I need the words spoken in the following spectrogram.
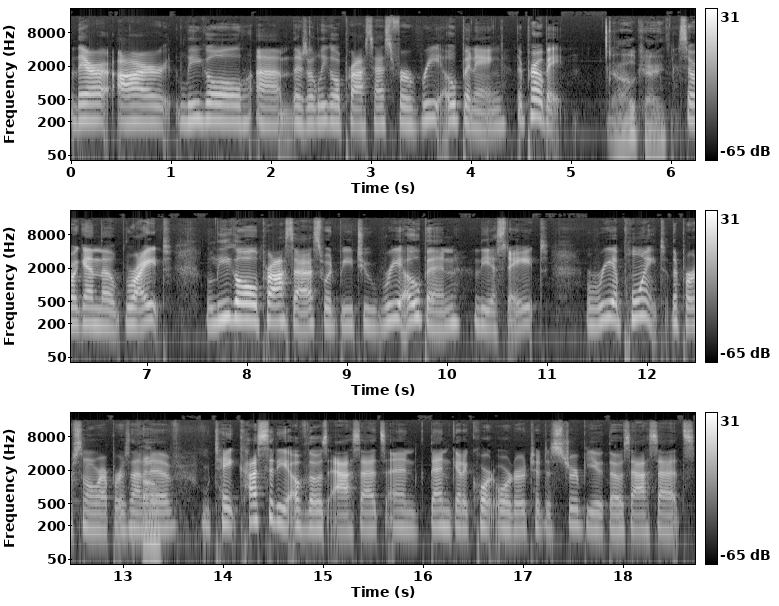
There are legal, um, there's a legal process for reopening the probate. Oh, okay. So again, the right legal process would be to reopen the estate, reappoint the personal representative, take custody of those assets, and then get a court order to distribute those assets.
